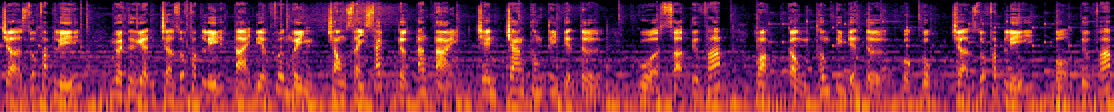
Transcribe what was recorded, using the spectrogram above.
trợ giúp pháp lý, người thực hiện trợ giúp pháp lý tại địa phương mình trong danh sách được đăng tải trên trang thông tin điện tử của Sở Tư pháp hoặc cổng thông tin điện tử của Cục Trợ giúp pháp lý Bộ Tư pháp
